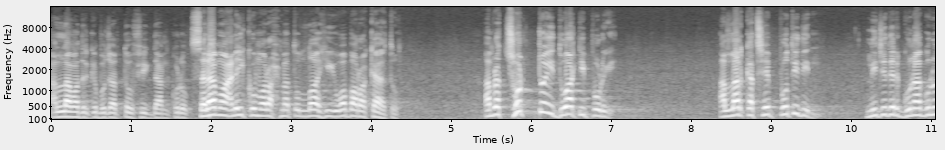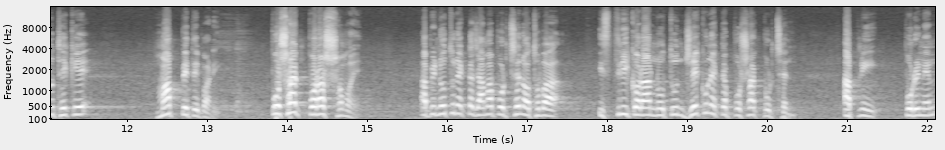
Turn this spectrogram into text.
আল্লাহ আমাদেরকে বোঝার তৌফিক দান করুক। সালাম আলাইকুম রহমতুল্লাহি ওবরাকাত আমরা ছোট্ট এই দোয়াটি পড়ে আল্লাহর কাছে প্রতিদিন নিজেদের গুণাগুলো থেকে মাপ পেতে পারি। পোশাক পরার সময় আপনি নতুন একটা জামা পরছেন অথবা ইস্ত্রি করা, নতুন যে কোনো একটা পোশাক পরছেন, আপনি পরে নেন,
